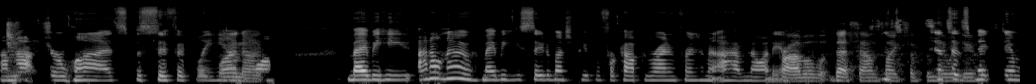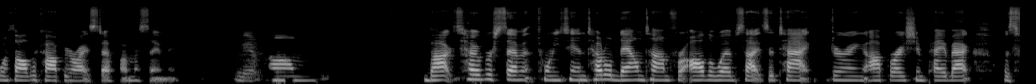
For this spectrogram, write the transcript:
I'm not sure why specifically him. Why not? Maybe he, I don't know. Maybe he sued a bunch of people for copyright infringement. I have no idea. Probably that sounds since, like something. Since it's do. mixed in with all the copyright stuff, I'm assuming. Yeah. Um. By October 7th, 2010, total downtime for all the websites attacked during Operation Payback was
